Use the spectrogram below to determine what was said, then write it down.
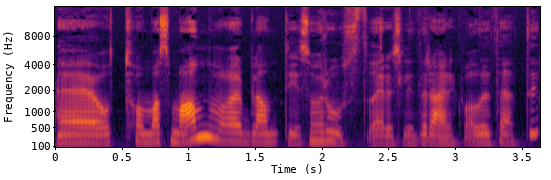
Eh, og Thomas Mann var blant de som roste deres litterære kvaliteter.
